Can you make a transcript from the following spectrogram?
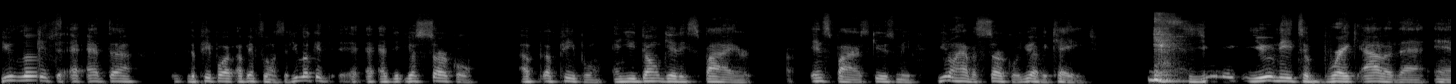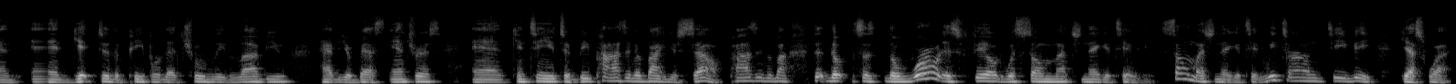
you look at the, at the, the people of influence, if you look at, at your circle of, of people and you don't get inspired, inspire, excuse me, you don't have a circle, you have a cage. Yes. you need, you need to break out of that and and get to the people that truly love you, have your best interests, and continue to be positive about yourself. Positive about the the, so the world is filled with so much negativity, so much negativity. We turn on the TV, guess what?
